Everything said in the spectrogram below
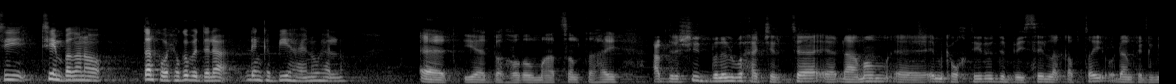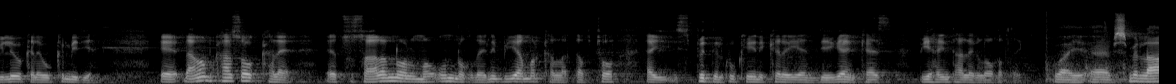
si tiim badan oo dalka wax uga bedela dhanka biyaha aynu u helno. Aad iyo aad baad hooda u mahadsan tahay cabdirashiid balal waxaa jirta dhaamam iminka waqtiyadii u dambeysay la qabtay oo dhaamka gabiley oo kale uu ka mid yahay. Dhaamamkaasoo kale tusaale nool ma u noqdeen in biyaha marka la qabto ay isbeddel ku keeni karayaan deegaankaas biyaha intaa leg loo qabtay. Waaye bismillah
